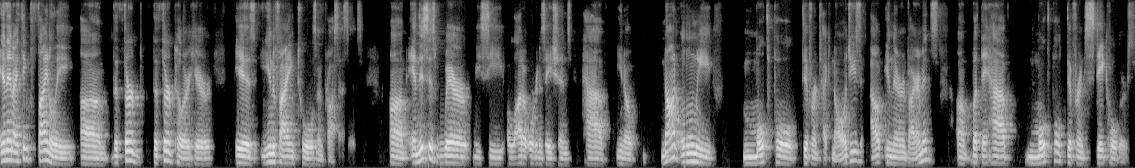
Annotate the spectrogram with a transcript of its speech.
And then I think finally, um, the third the third pillar here is unifying tools and processes. Um, and this is where we see a lot of organizations have, you know, not only multiple different technologies out in their environments, um, but they have multiple different stakeholders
